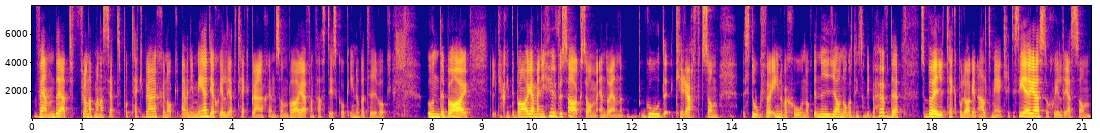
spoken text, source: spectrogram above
vände. Att från att man har sett på techbranschen och även i media skildrat techbranschen som bara fantastisk och innovativ och underbar, eller kanske inte bara, men i huvudsak som ändå en god kraft som stod för innovation och det nya och någonting som vi behövde, så börjar ju techbolagen allt mer kritiseras och skildras som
